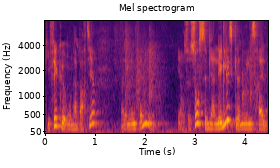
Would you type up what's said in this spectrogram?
qui fait qu'on appartient à la même famille. Et en ce sens, c'est bien l'Église qui est la nouvelle Israël.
